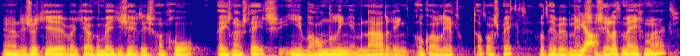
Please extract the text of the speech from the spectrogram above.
Ja, dus wat je, wat je ook een beetje zegt is van, goh, wees nou steeds in je behandeling en benadering ook alert op dat aspect. Wat hebben mensen Ja. zelf meegemaakt?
